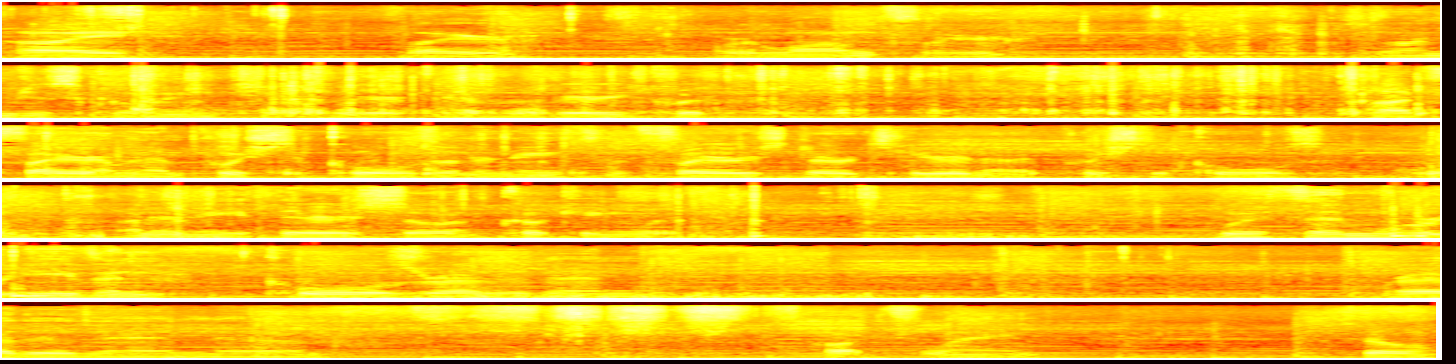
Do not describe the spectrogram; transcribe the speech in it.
high fire or long fire. So I'm just going to have a very quick hot fire. I'm going to push the coals underneath. The fire starts here, and then I push the coals underneath there. So I'm cooking with with a more even coals rather than rather than uh, hot flame. So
